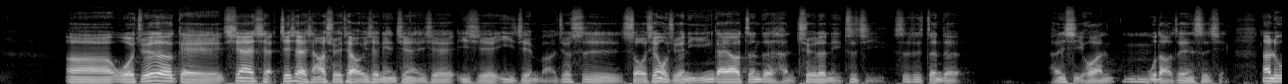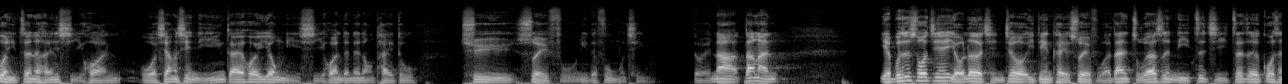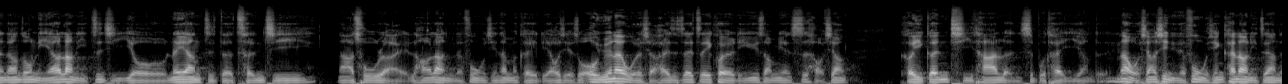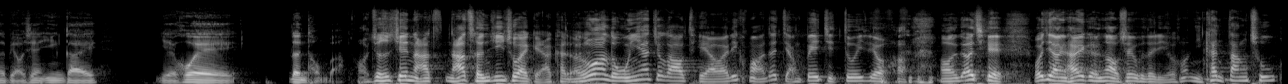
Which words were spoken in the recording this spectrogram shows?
呃，我觉得给现在想接下来想要学跳舞一些年轻人一些一些意见吧。就是首先，我觉得你应该要真的很确认你自己是不是真的。很喜欢舞蹈这件事情。那如果你真的很喜欢，我相信你应该会用你喜欢的那种态度去说服你的父母亲。对，那当然也不是说今天有热情就一定可以说服啊。但主要是你自己在这个过程当中，你要让你自己有那样子的成绩拿出来，然后让你的父母亲他们可以了解说，哦，原来我的小孩子在这一块的领域上面是好像可以跟其他人是不太一样的。那我相信你的父母亲看到你这样的表现，应该。也会认同吧？哦，就是先拿拿成绩出来给他看，哇，我人家就好跳啊！你看在奖杯一堆就好哦。而且我讲还有一个很好说服的理由，说你看当初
